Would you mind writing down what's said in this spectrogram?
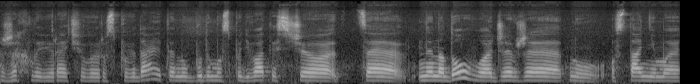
Жахливі речі ви розповідаєте. Ну будемо сподіватися, що це ненадовго, адже вже ну останніми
